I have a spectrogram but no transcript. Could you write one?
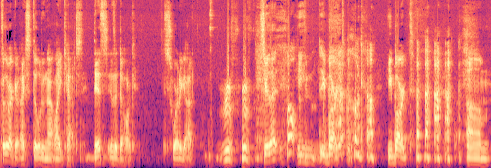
for the record, I still do not like cats. This is a dog. Swear to God. See that? Oh. He he barked. Oh no. He barked. um,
